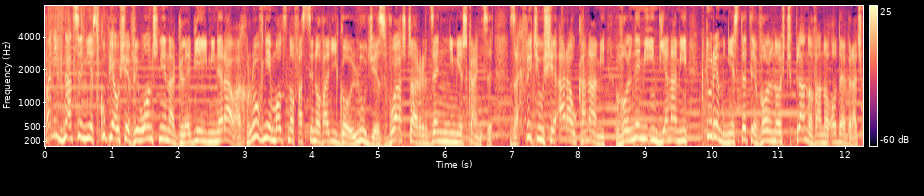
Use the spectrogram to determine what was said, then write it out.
Pan Ignacy nie skupiał się wyłącznie na glebie i minerałach. Równie mocno fascynowali go ludzie, zwłaszcza rdzenni mieszkańcy. Zachwycił się Araukanami, wolnymi Indianami, którym niestety wolność planowano odebrać.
